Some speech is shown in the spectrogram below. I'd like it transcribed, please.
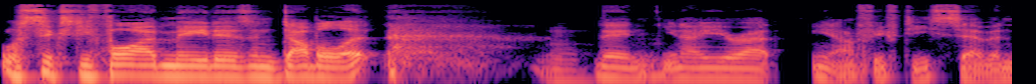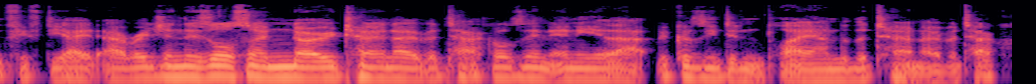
or 65 meters and double it mm. then you know you're at you know 57 58 average. And there's also no turnover tackles in any of that because he didn't play under the turnover tackle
